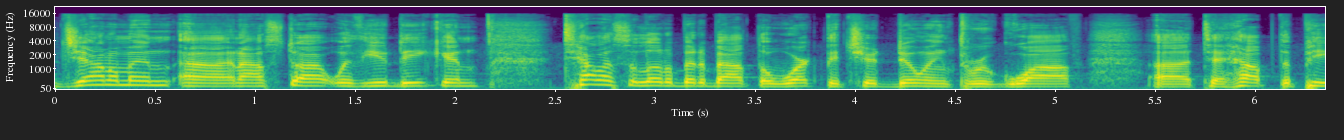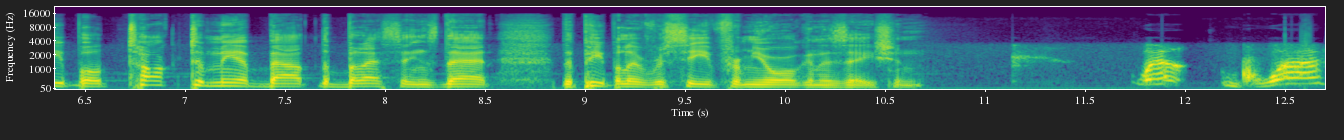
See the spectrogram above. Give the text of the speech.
gentlemen, uh, and I'll start with you, Deacon. Tell us a little bit about the work that you're doing through GUAF uh, to help the people. Talk to me about the blessings that the people have received from your organization. Well, GUAF,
